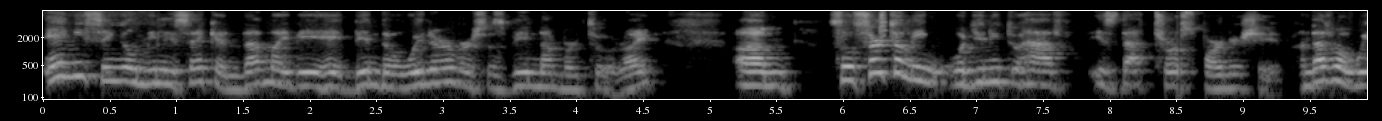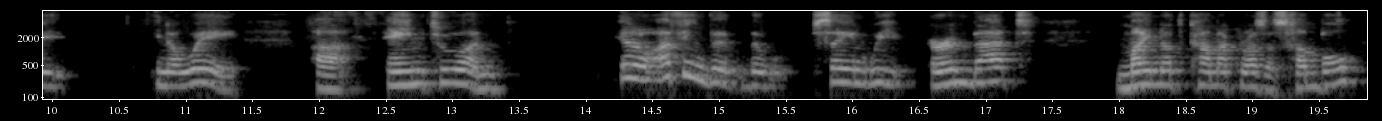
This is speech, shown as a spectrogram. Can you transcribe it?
any single millisecond that might be hey, being the winner versus being number two right? Um, so certainly what you need to have is that trust partnership. And that's what we in a way uh, aim to and you know i think the the saying we earned that might not come across as humble,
